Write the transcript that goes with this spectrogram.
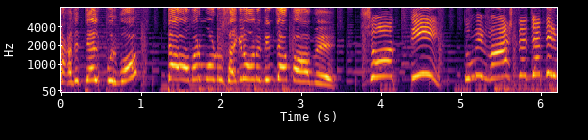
টাকা দিয়ে তেল পুরবো, তাও আমার মোটর সাইকেল অনেকদিন চাপা হবে। সত্যি? তুমি মাস্টার জাতির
